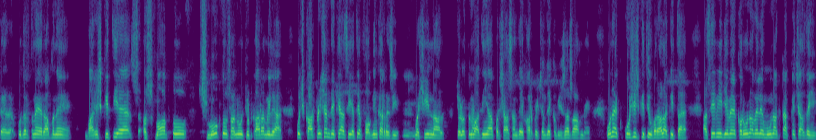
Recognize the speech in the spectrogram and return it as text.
ਕੁਦਰਤ ਨੇ ਰੱਬ ਨੇ ਬਾਰਿਸ਼ ਕੀਤੀ ਹੈ ਸਮੋਗ ਤੋਂ ਸਮੋਕ ਤੋਂ ਸਾਨੂੰ ਛੁਟਕਾਰਾ ਮਿਲਿਆ ਕੁਝ ਕਾਰਪੋਰੇਸ਼ਨ ਦੇਖਿਆ ਸੀ ਇੱਥੇ ਫੌਗਿੰਗ ਕਰ ਰਹੇ ਸੀ ਮਸ਼ੀਨ ਨਾਲ ਚਲੋ ਧੰਨਵਾਦੀ ਹਾਂ ਪ੍ਰਸ਼ਾਸਨ ਦੇ ਕਾਰਪੋਰੇਸ਼ਨ ਦੇ, ਕਮਿਸ਼ਨਰ ਸਾਹਿਬ ਨੇ, ਉਹਨਾਂ ਇੱਕ ਕੋਸ਼ਿਸ਼ ਕੀਤੀ, ਉਪਰਾਲਾ ਕੀਤਾ ਹੈ। ਅਸੀਂ ਵੀ ਜਿਵੇਂ ਕਰੋਨਾ ਵੇਲੇ ਮੂੰਹ ਨੱਕ ਢੱਕ ਕੇ ਚੱਲਦੇ ਸੀ,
